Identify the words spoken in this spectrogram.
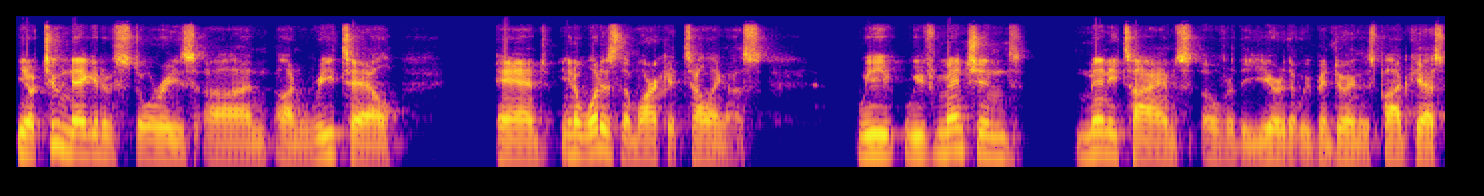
You know, two negative stories on, on retail and you know, what is the market telling us? We we've mentioned many times over the year that we've been doing this podcast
